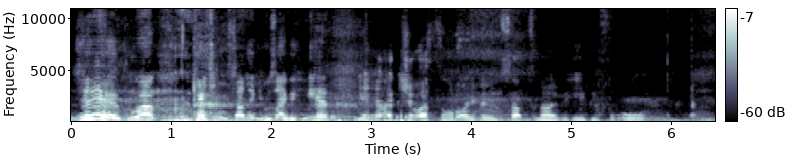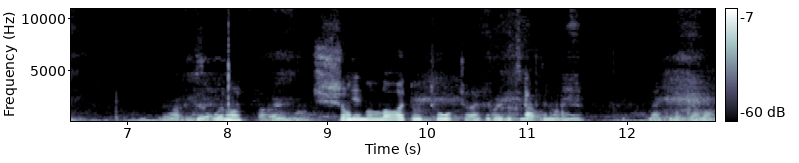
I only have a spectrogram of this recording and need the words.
the Yeah, well, catching something was over here. Yeah, actually, I thought I heard something over here before. But when I shone the light or torch over, there was nothing there. Making it go off.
